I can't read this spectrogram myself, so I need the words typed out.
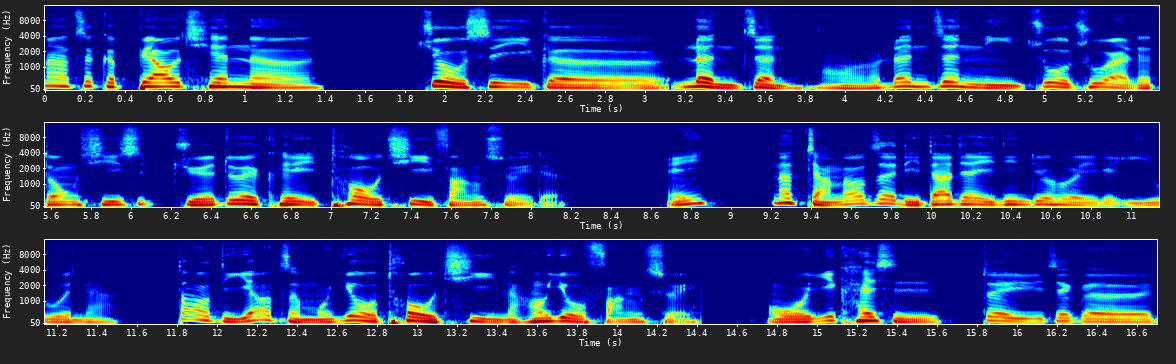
那这个标签呢，就是一个认证哦，认证你做出来的东西是绝对可以透气防水的。诶，那讲到这里，大家一定就会有一个疑问啊，到底要怎么又透气，然后又防水？我一开始对于这个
